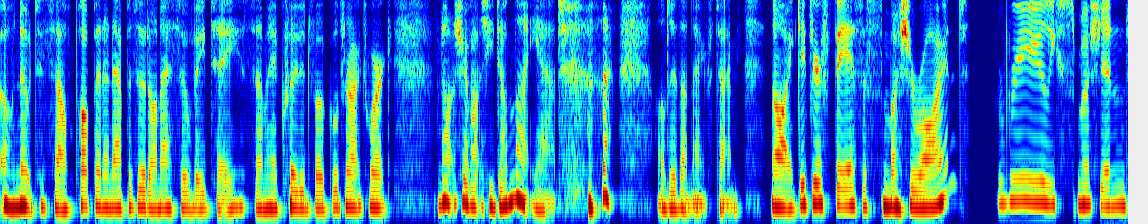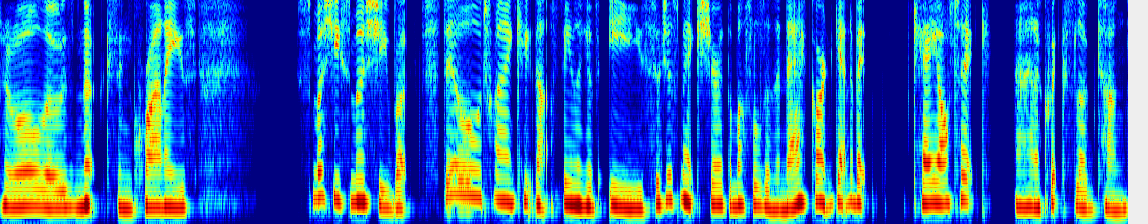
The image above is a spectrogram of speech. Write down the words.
Oh, note to self pop in an episode on SOVT, semi occluded vocal tract work. I'm not sure I've actually done that yet. I'll do that next time. Now, give your face a smush around. Really smush into all those nooks and crannies. Smushy, smushy, but still try and keep that feeling of ease. So just make sure the muscles in the neck aren't getting a bit chaotic and a quick slug tongue.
